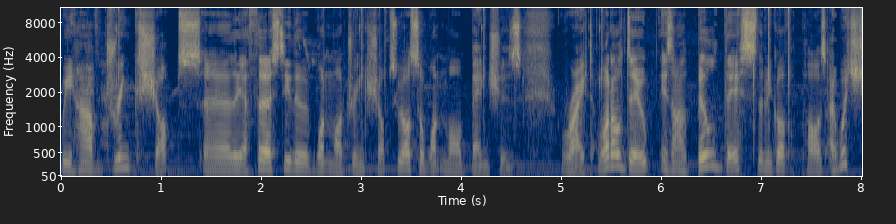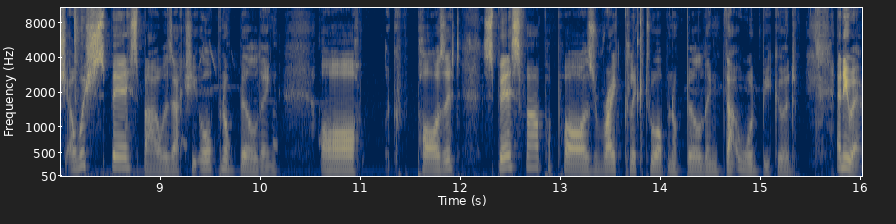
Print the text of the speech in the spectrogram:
We have drink shops. Uh, they are thirsty. They want more drink shops. We also want more benches. Right, what I'll do is I'll build this. Let me go for pause. I wish, I wish Spacebar was actually open up building or pause it. Spacebar for pause, right click to open up building. That would be good. Anyway,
